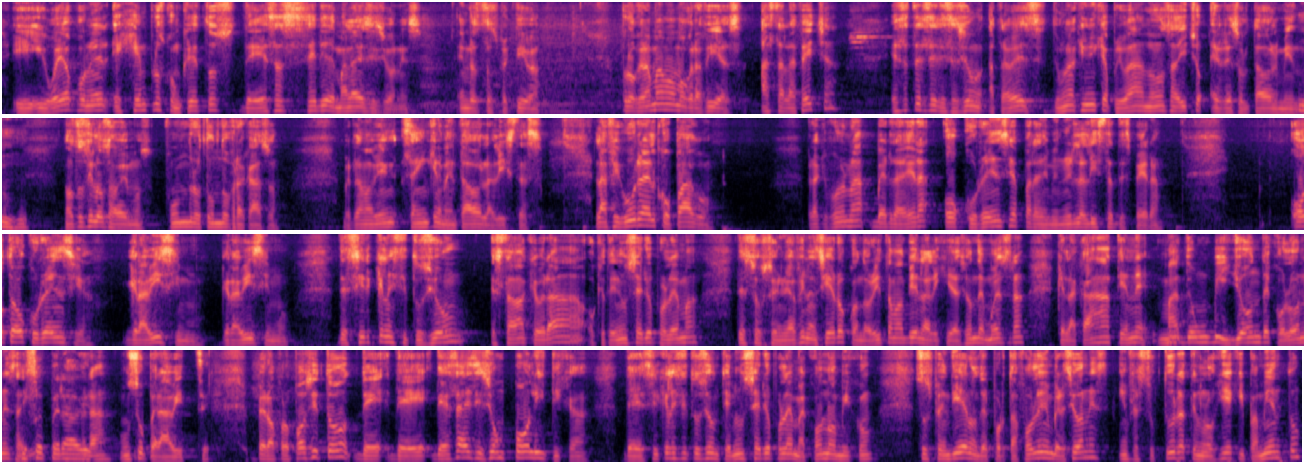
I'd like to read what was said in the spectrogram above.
Y, y voy a poner ejemplos concretos de esa serie de malas decisiones en retrospectiva. Programa de mamografías. Hasta la fecha, esa tercerización a través de una clínica privada no nos ha dicho el resultado del mismo. Nosotros sí lo sabemos. Fue un rotundo fracaso. ¿verdad? Más bien se han incrementado las listas. La figura del copago, ¿verdad? que fue una verdadera ocurrencia para disminuir las listas de espera. Otra ocurrencia, gravísimo, gravísimo, decir que la institución estaba quebrada o que tenía un serio problema de sostenibilidad financiero, cuando ahorita más bien la liquidación demuestra que la caja tiene más de un billón de colones ahí. Un superávit. ¿verdad? Un superávit. Sí. Pero a propósito de, de- de esa decisión política de decir que la institución tiene un serio problema económico, suspendieron del portafolio de inversiones, infraestructura, tecnología, equipamiento,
